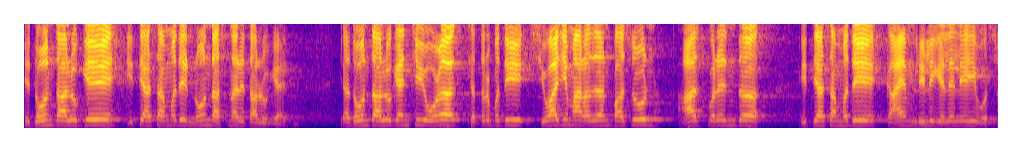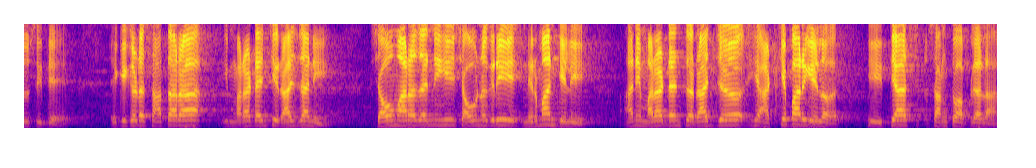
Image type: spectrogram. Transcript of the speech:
हे दोन तालुके इतिहासामध्ये नोंद असणारे तालुके आहेत. या दोन तालुक्यांची ओळख छत्रपती शिवाजी महाराजांपासून आजपर्यंत इतिहासामध्ये कायम लिहिली गेलेली ही वस्तुस्थिती आहे. एकीकडं सातारा ही मराठ्यांची राजधानी शाहू महाराजांनी ही शाहूनगरी निर्माण केली आणि मराठ्यांचं राज्य हे आटकेपार गेलं ही इतिहास सांगतो आपल्याला.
